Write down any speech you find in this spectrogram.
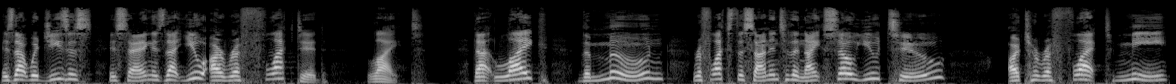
is that what Jesus is saying is that you are reflected light. That like the moon reflects the sun into the night, so you too are to reflect me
